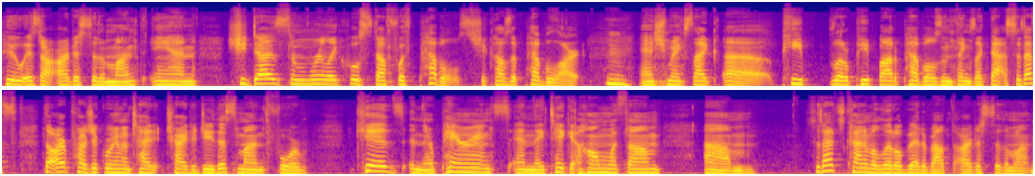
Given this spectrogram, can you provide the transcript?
who is our artist of the month, and she does some really cool stuff with pebbles. She calls it pebble art, and she makes like uh, peep little people out of pebbles and things like that. So that's the art project we're going to try, to do this month for kids and their parents, and they take it home with them. Um, so that's kind of a little bit about the artist of the month.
